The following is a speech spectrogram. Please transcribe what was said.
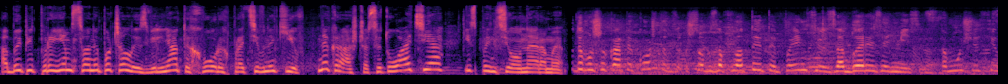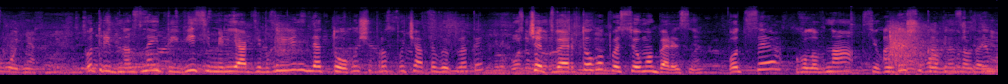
аби підприємства не почали звільняти хворих працівників. Не краща ситуація із пенсіонерами. Будемо шукати кошти, щоб заплатити пенсію за березень місяць, тому що сьогодні потрібно знайти 8 мільярдів гривень для того, щоб розпочати виплати з 4 по 7 березня. Оце головна сьогоднішнє головне завдання.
